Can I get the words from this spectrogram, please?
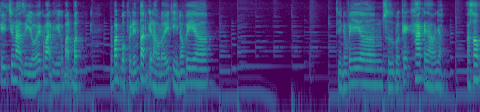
cái chức năng gì rồi các bạn thì các bạn bật nó bắt buộc phải đến tận cái đảo đấy thì nó mới uh, thì nó mới uh, sử dụng được cách khác cái nào nhỉ? À không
